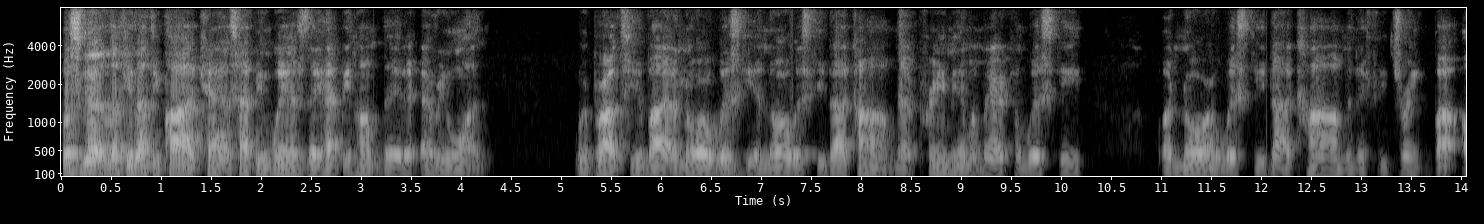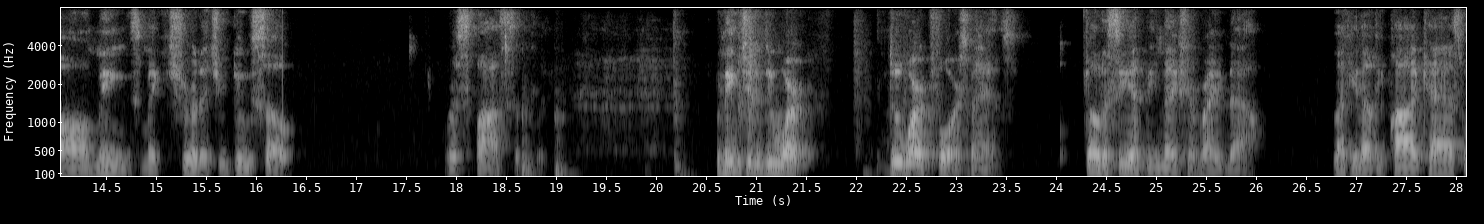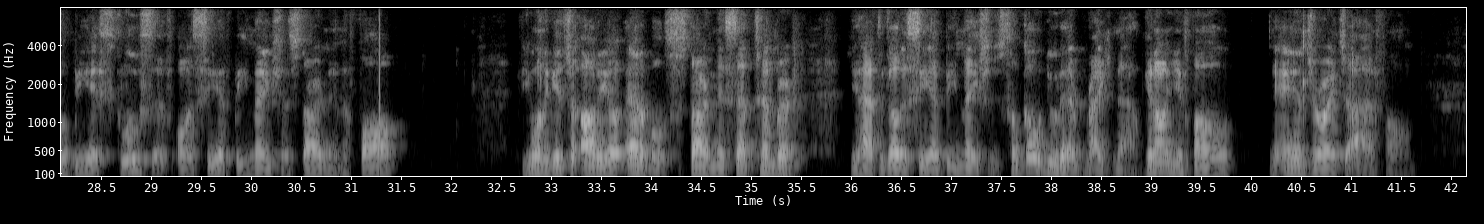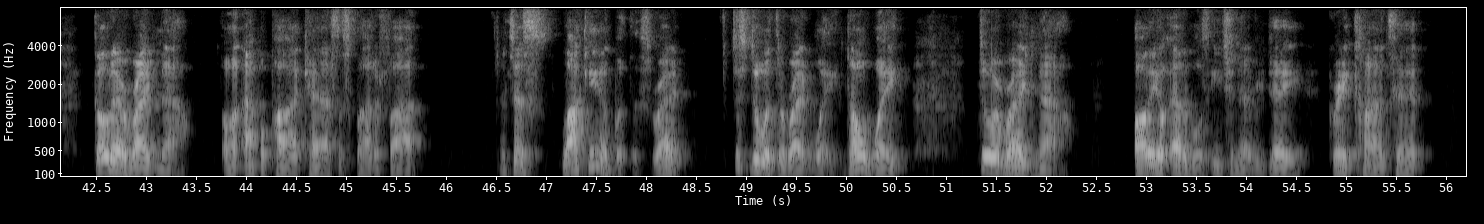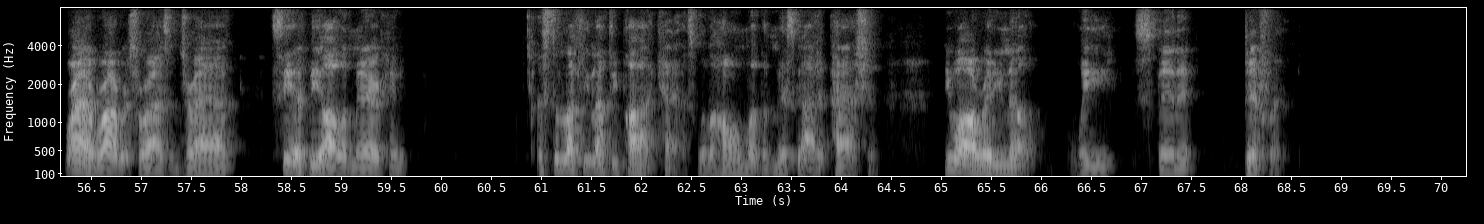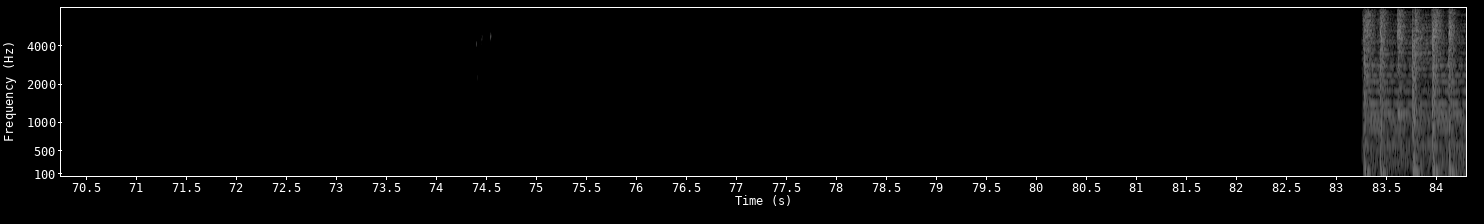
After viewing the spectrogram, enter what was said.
What's good? Lucky Lefty Podcast. Happy Wednesday. Happy hump day to everyone. We're brought to you by Anora Whiskey, AnoraWhiskey.com, that premium American whiskey, AnoraWhiskey.com. And if you drink, by all means, make sure that you do so responsibly. We need you to do work. Do work for us, fans. Go to CFB Nation right now. Lucky Lefty podcast will be exclusive on CFB Nation starting in the fall. If you want to get your audio edibles starting in September, you have to go to CFB Nation. So go do that right now. Get on your phone, your Android, your iPhone. Go there right now on Apple Podcasts or Spotify and just lock in with us, right? Just do it the right way. Don't wait. Do it right now. Audio edibles each and every day. Great content Ryan Roberts, Rising Draft, CFB All American. It's the Lucky Lefty podcast. with the home of the misguided passion. You already know we spin it different.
